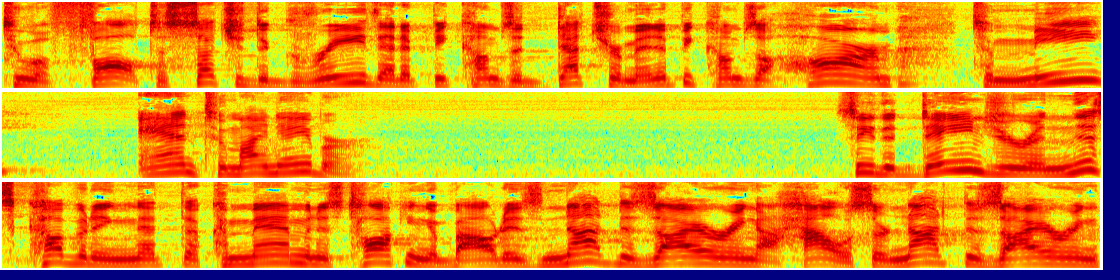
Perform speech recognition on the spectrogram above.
to a fault, to such a degree that it becomes a detriment, it becomes a harm to me and to my neighbor. See, the danger in this coveting that the commandment is talking about is not desiring a house or not desiring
